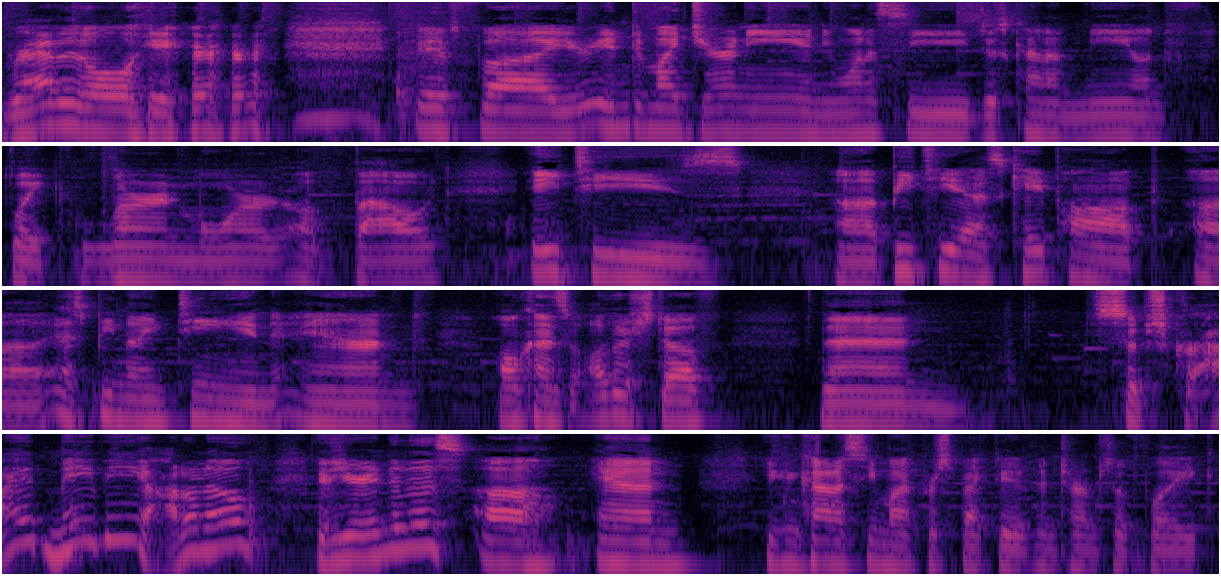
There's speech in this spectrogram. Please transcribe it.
rabbit hole here. if uh, you're into my journey and you want to see just kind of me on, like, learn more about ATEEZ, uh, BTS, K-pop, uh, SB19, and all kinds of other stuff, then subscribe maybe? I don't know. If you're into this uh and you can kind of see my perspective in terms of like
